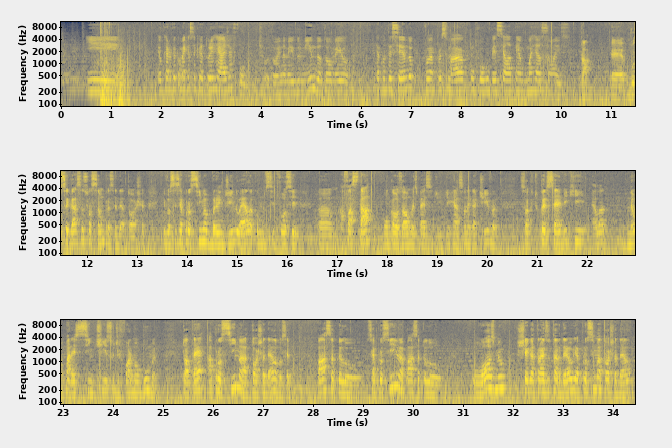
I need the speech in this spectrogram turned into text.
E eu quero ver como é que essa criatura reage a fogo. Tipo, eu tô ainda meio dormindo, eu tô meio. O que tá acontecendo? Vou me aproximar com o fogo, ver se ela tem alguma reação a isso. Tá. É, você gasta a sua ação para acender a tocha e você se aproxima brandindo ela como se fosse um, afastar ou causar uma espécie de, de reação negativa. Só que tu percebe que ela não parece sentir isso de forma alguma. Tu até aproxima a tocha dela, você passa pelo. se aproxima, passa pelo o Osmio, chega atrás do Tardel e aproxima a tocha dela,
